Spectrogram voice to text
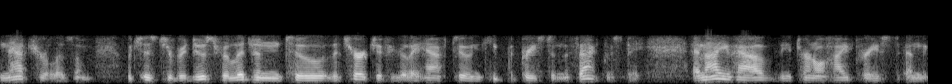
naturalism, which is to reduce religion to the church if you really have to, and keep the priest in the sacristy. And now you have the eternal high priest and the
